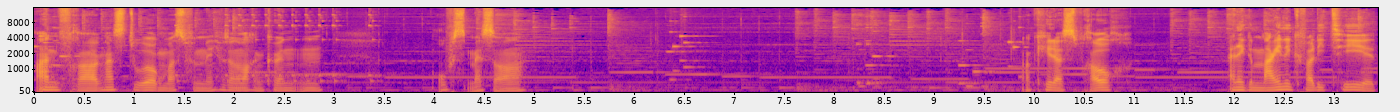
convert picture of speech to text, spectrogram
anfragen. Hast du irgendwas für mich, was wir machen könnten? Obstmesser. Okay, das braucht eine gemeine Qualität.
